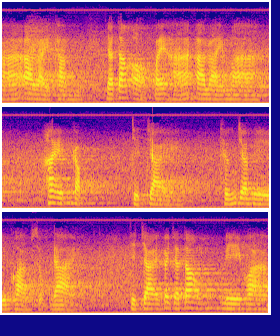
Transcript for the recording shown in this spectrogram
หาอะไรทำจะต้องออกไปหาอะไรมาให้กับจิตใจ ถึงจะมีความสุขได้ จิตใจก็จะต้องมีความ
